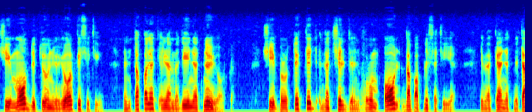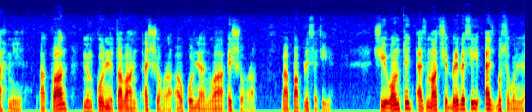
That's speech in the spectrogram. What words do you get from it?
She moved to New York City انتقلت إلى مدينة نيويورك She protected the children from all the publicity إذا كانت بتحمي الأطفال من كل طبعا الشهرة أو كل أنواع الشهرة. Publicity. She wanted as much privacy as possible.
